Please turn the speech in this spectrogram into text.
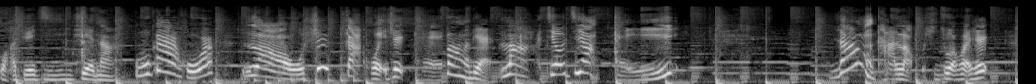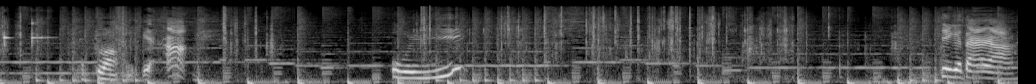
挖掘机一天呐不干活，老是干坏事。放点辣椒酱，哎，让他老是做坏事。再装里边啊，喂。这个袋啊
